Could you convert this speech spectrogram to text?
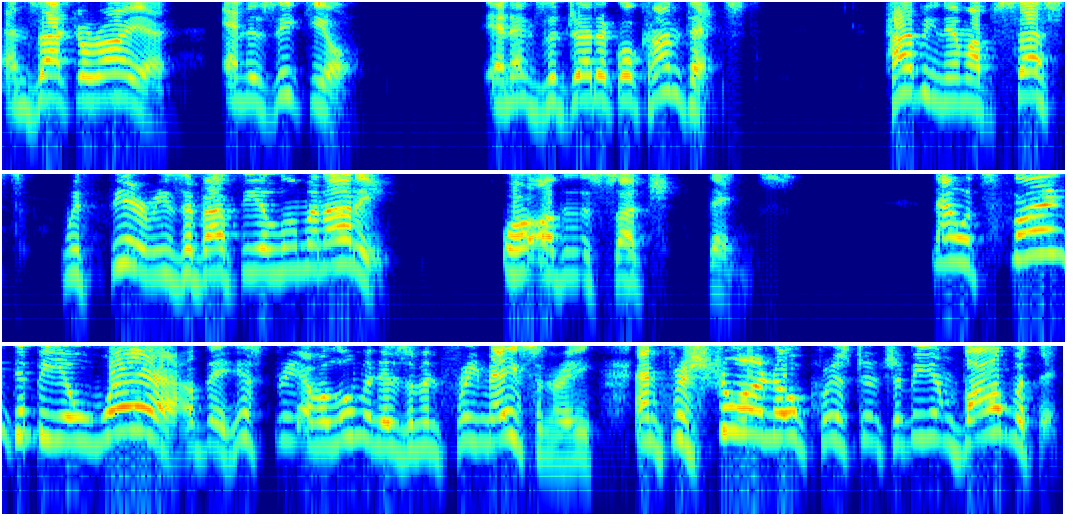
and Zechariah and Ezekiel in exegetical context, having them obsessed with theories about the Illuminati or other such things. Now, it's fine to be aware of the history of Illuminism and Freemasonry, and for sure no Christian should be involved with it.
